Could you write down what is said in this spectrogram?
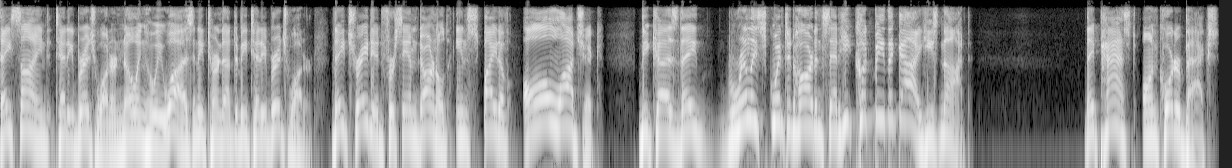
They signed Teddy Bridgewater knowing who he was, and he turned out to be Teddy Bridgewater. They traded for Sam Darnold in spite of all logic because they really squinted hard and said he could be the guy. He's not. They passed on quarterbacks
